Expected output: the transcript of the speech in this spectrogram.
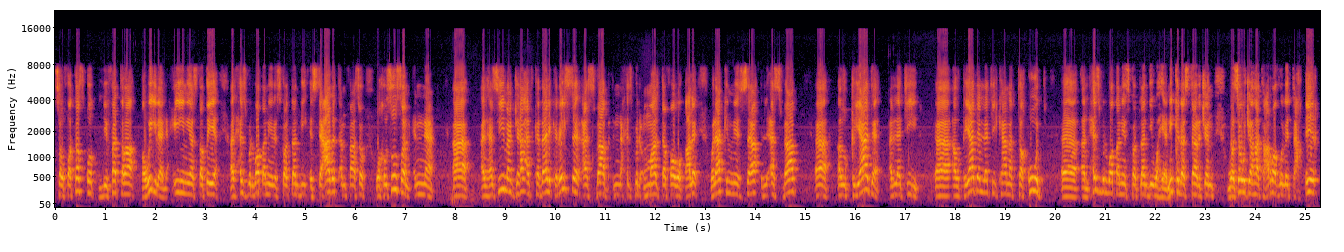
سوف تسقط لفترة طويلة لحين يستطيع الحزب الوطني الاسكتلندي استعادة أنفاسه وخصوصا إن آه الهزيمة جاءت كذلك ليس اسباب إن حزب العمال تفوق عليه ولكن لأسباب آه القيادة التي آه القيادة التي كانت تقود الحزب الوطني الاسكتلندي وهي نيكولا ستيرجن وزوجها تعرضوا للتحقيق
